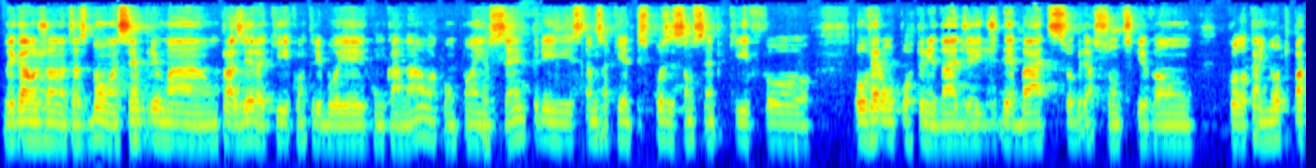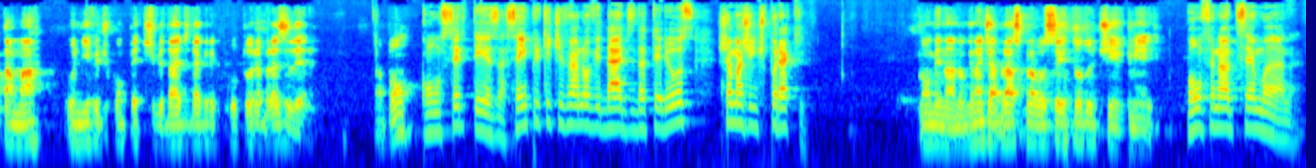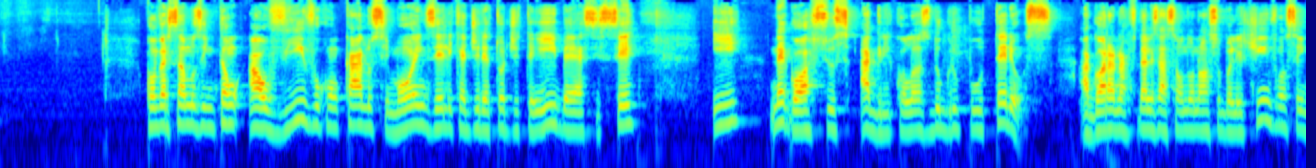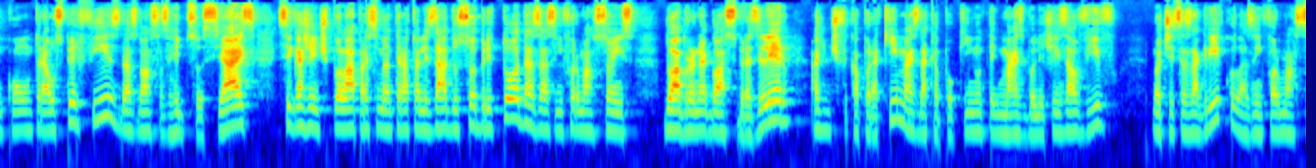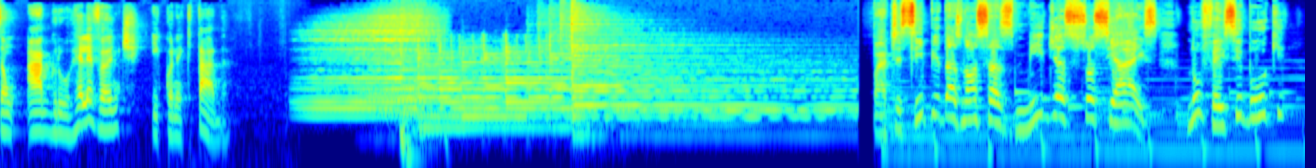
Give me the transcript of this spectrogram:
Legal, Jonatas. Bom, é sempre uma, um prazer aqui contribuir com o canal, acompanho sempre, estamos aqui à disposição sempre que for houver uma oportunidade aí de debate sobre assuntos que vão colocar em outro patamar o nível de competitividade da agricultura brasileira. Tá bom? Com certeza. Sempre que tiver novidades da Tereos, chama a gente por aqui. Combinado. Um grande abraço para você e todo o time aí. Bom final de semana. Conversamos então ao vivo com Carlos Simões, ele que é diretor de TI, BSC e negócios agrícolas do grupo Tereos. Agora, na finalização do nosso boletim, você encontra os perfis das nossas redes sociais. Siga a gente por lá para se manter atualizado sobre todas as informações do agronegócio brasileiro. A gente fica por aqui, mas daqui a pouquinho tem mais boletins ao vivo, notícias agrícolas, informação agro relevante e conectada. Participe das nossas mídias sociais no Facebook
